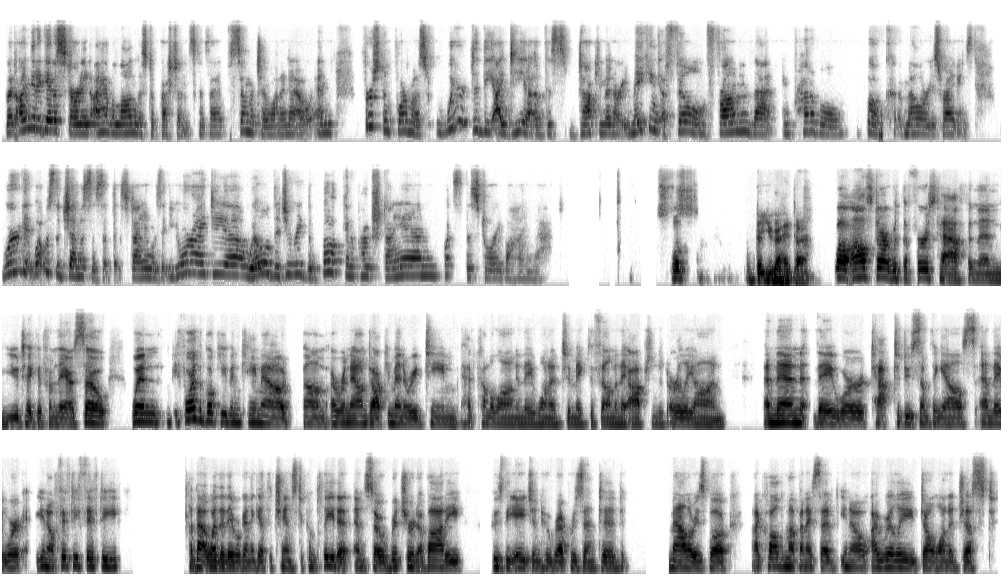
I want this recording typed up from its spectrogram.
But I'm going to get us started. I have a long list of questions because I have so much I want to know. And first and foremost, where did the idea of this documentary, making a film from that incredible book of Mallory's writings. Where did what was the genesis of this? Diane, was it your idea? Will, did you read the book and approach Diane? What's the story behind that? Well, you go ahead, Diane. Well, I'll start with the first half and then you take it from there. So when before the book even came out, um, a renowned documentary team had come along and they wanted to make the film and they optioned it early on. And then they were tapped to do something else and they were, you know, 50 50 about whether they were going to get the chance to complete it. And so Richard Abadi, who's the agent who represented Mallory's book, I called him up and I said, you know, I really don't want to just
